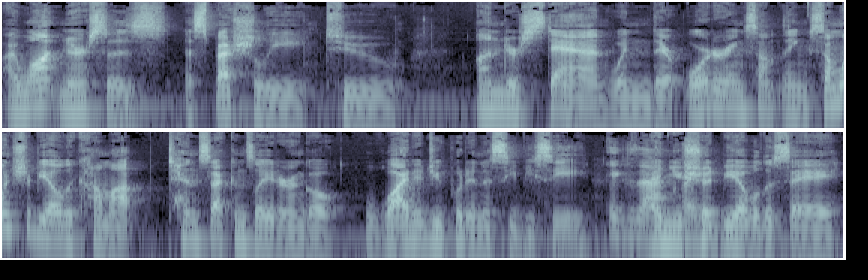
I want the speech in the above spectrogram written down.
I want nurses especially to understand when they're ordering something, someone should be able to come up 10 seconds later and go, Why did you put in a CBC? Exactly. And you should be able to say,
